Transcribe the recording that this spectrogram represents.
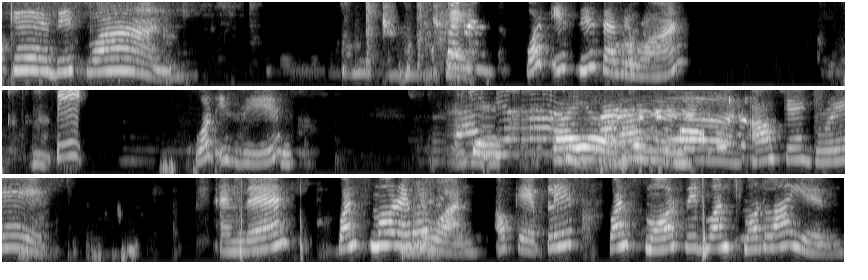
okay, this one. Okay, what is this, everyone? Pig. What is this? Lion. Okay, great. And then once more, everyone. Okay, please, once more, read once more lion.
